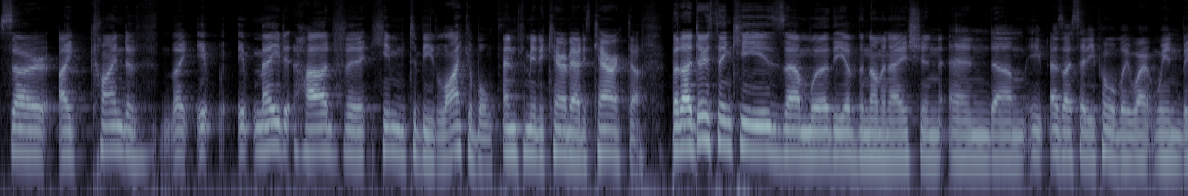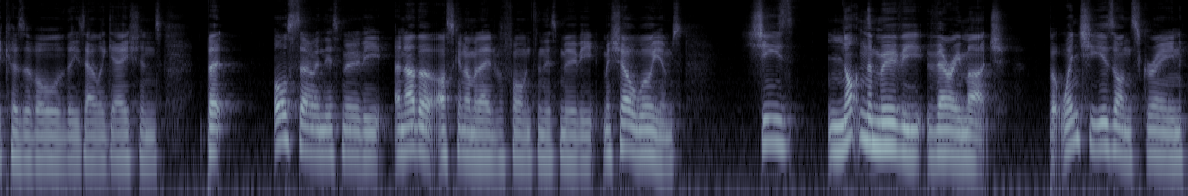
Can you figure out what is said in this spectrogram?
So I kind of like it. It made it hard for him to be likable and for me to care about his character. But I do think he is um, worthy of the nomination, and um, he, as I said, he probably won't win because of all of these allegations. But also in this movie, another Oscar-nominated performance in this movie, Michelle Williams. She's not in the movie very much, but when she is on screen,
